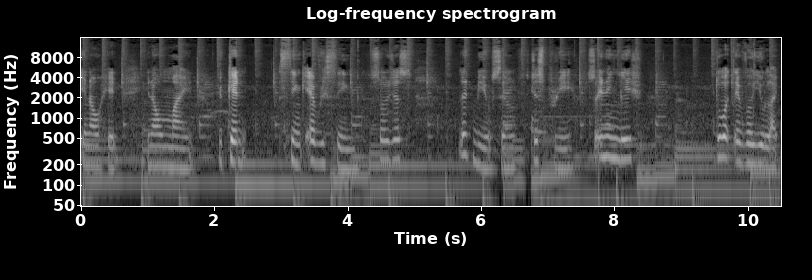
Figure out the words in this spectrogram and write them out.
in our head in our mind. You can think everything. So just let be yourself. Just free so in english do whatever you like.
